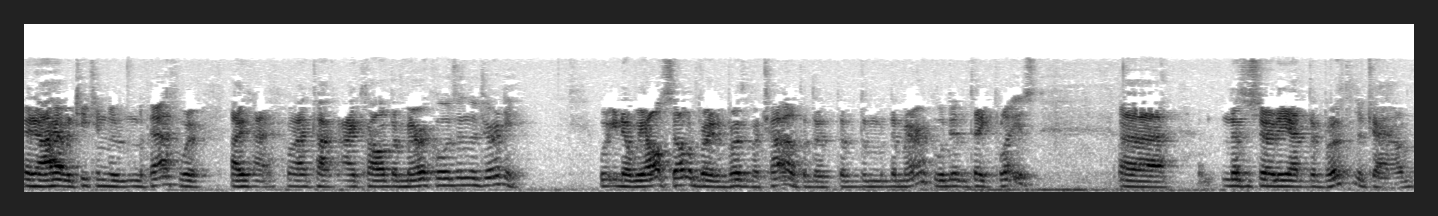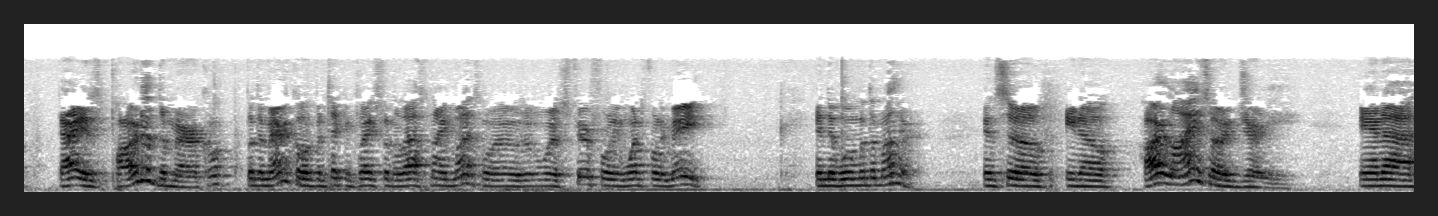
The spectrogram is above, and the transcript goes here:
And I have a teaching in the past where I, I I talk, I call it the miracles in the journey. We, you know, we all celebrate the birth of a child, but the the, the, the miracle didn't take place uh, necessarily at the birth of the child. That is part of the miracle, but the miracle has been taking place for the last nine months, where it was, was fearfully and wonderfully made in the womb of the mother. And so, you know, our lives are a journey. And uh,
